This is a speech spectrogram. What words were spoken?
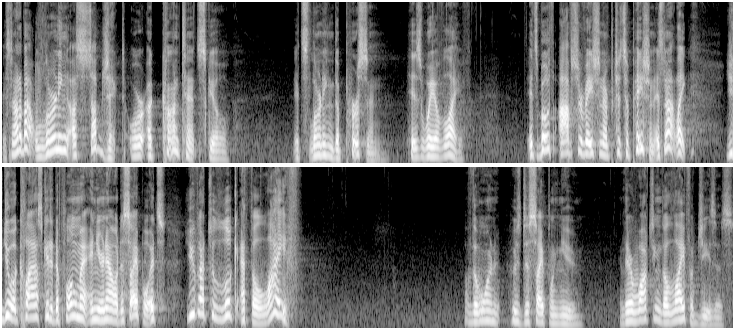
It's not about learning a subject or a content skill, it's learning the person, his way of life. It's both observation and participation. It's not like you do a class, get a diploma, and you're now a disciple. It's you've got to look at the life of the one who's discipling you. they're watching the life of Jesus.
